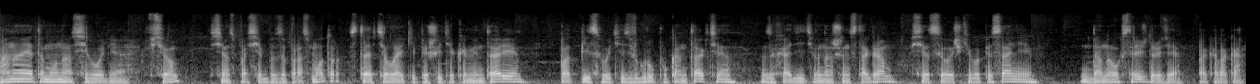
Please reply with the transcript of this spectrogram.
А на этом у нас сегодня все. Всем спасибо за просмотр. Ставьте лайки, пишите комментарии. Подписывайтесь в группу ВКонтакте, заходите в наш Инстаграм. Все ссылочки в описании. До новых встреч, друзья. Пока-пока.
